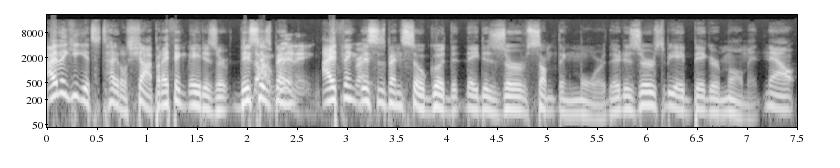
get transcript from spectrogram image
I think he gets a title shot, but I think they deserve. This He's has not been. winning. I think this has been so good that they deserve something more. There deserves to be a bigger moment. Now,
